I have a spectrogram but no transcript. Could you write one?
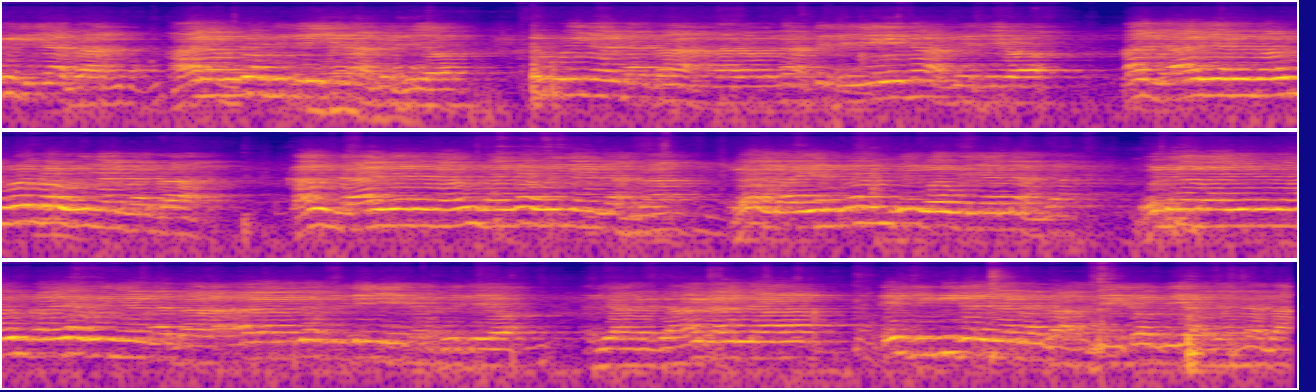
ကိရိယတာအာရမဏပစ္စယေနပစ္စယောဝိညာဏတာအာရမဏပစ္စယေနပ စ္စယောအန္တယရဏံဘုဒ္ဓဝိညာဏတာကံသာယရဏံသံဃဝိညာဏတာရောဂယရဏံသင်္ဃဝိညာဏတာဘုဒ္ဓဘာယရဏံကာယဝိညာဏတာအာရမဏပစ္စယေနပစ္စယောအယံကာကန္တာအင်จิမိရဏတာသေတောပိယဉာဏတာ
